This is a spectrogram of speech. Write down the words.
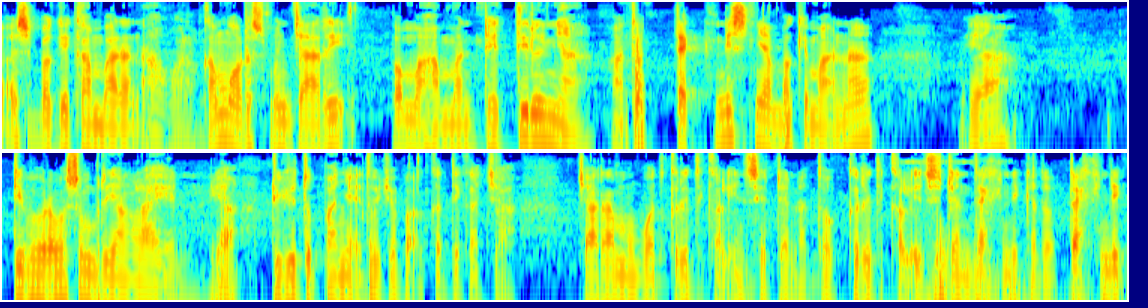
eh, sebagai gambaran awal. Kamu harus mencari pemahaman detailnya atau teknisnya bagaimana ya di beberapa sumber yang lain ya. Di YouTube banyak itu coba ketik aja cara membuat critical incident atau critical incident teknik atau teknik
